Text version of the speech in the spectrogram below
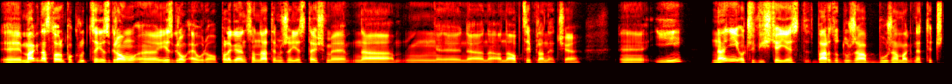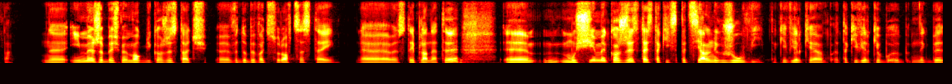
E, Magna Storm pokrótce jest grą, e, jest grą euro, polegającą na tym, że jesteśmy na, mm, na, na, na obcej planecie i na niej oczywiście jest bardzo duża burza magnetyczna. I my, żebyśmy mogli korzystać, wydobywać surowce z tej E, z tej planety, e, musimy korzystać z takich specjalnych żółwi. Takie wielkie, takie wielkie jakby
